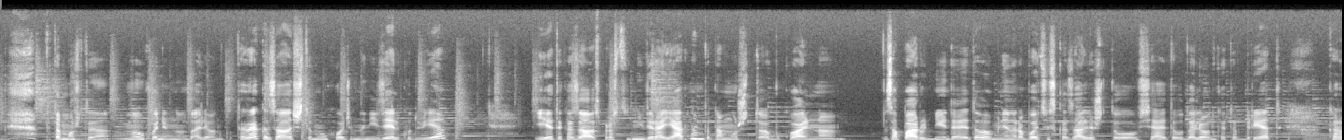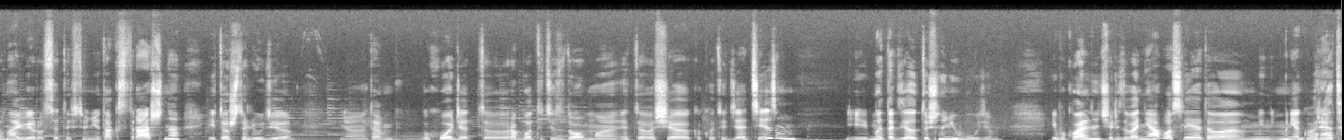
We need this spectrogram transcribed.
потому что мы уходим на удаленку. Тогда казалось, что мы уходим на недельку-две, и это казалось просто невероятным, потому что буквально за пару дней до этого мне на работе сказали, что вся эта удаленка это бред, коронавирус это все не так страшно, и то, что люди э, там уходят э, работать из дома, это вообще какой-то идиотизм, и мы так делать точно не будем. И буквально через два дня после этого мне говорят,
